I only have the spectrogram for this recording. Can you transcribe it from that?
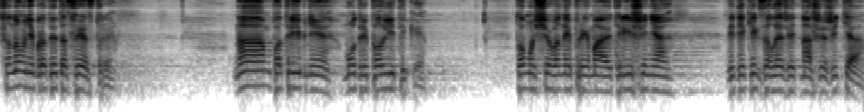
Шановні брати та сестри, нам потрібні мудрі політики, тому що вони приймають рішення, від яких залежить наше життя.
